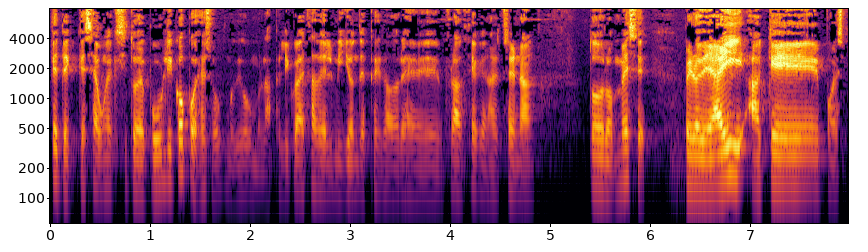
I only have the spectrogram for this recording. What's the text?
que, sea un éxito de público, pues eso, como digo, como las películas estas del millón de espectadores en Francia que nos estrenan todos los meses. Pero de ahí a que, pues,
